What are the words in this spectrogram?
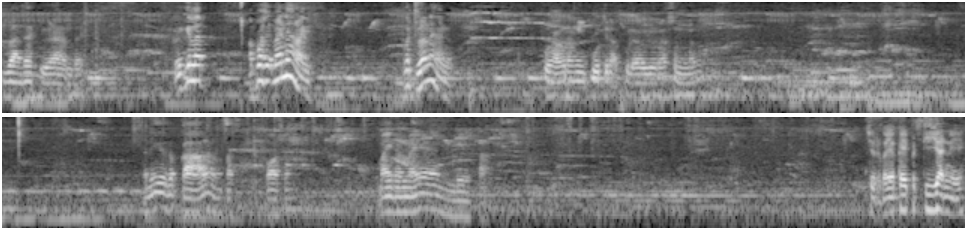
Dibantai. Berantai. Iki let apa sih mainnya lagi? Keduanya enggak? Wah orang ngikutin aku lah ora seneng. Tadi tetap kalah pas kosong. Mainannya beta. Jur kayak kayak bedian ya.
